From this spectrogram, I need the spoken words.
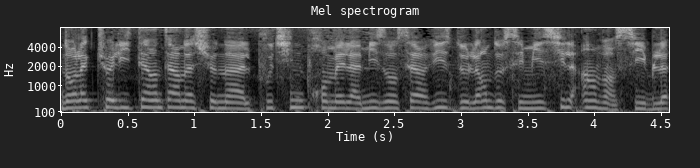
Dans l'actualité internationale, Poutine promet la mise en service de l'un de ses missiles invincibles.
